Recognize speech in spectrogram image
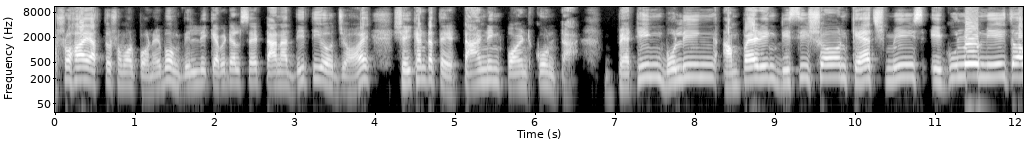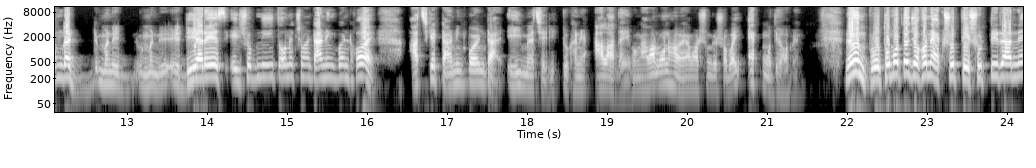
অসহায় আত্মসমর্পণ এবং দিল্লি ক্যাপিটালসের টানা দ্বিতীয় জয়, সেইখানটাতে টার্নিং পয়েন্ট কোনটা? Batting, bowling, umpiring decision, catch miss, এগুলো নিয়েই তো আমরা মানে মানে ডিআরএস, এইসব নিয়েই তো অনেক সময় টার্নিং পয়েন্ট হয়। আজকে টার্নিং পয়েন্টটা এই ম্যাচের একটুখানি আলাদা এবং আমার মনে হয় আমার সঙ্গে সবাই একমতে হবেন। দেখুন, প্রথমত যখন একশো তেষট্টি রানে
